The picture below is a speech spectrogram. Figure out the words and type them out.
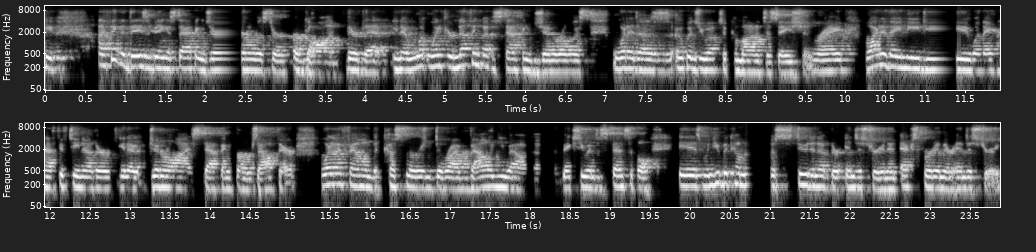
you. I think the days of being a staffing journalist are, are gone. They're dead. You know, what if you're nothing but a staffing generalist, what it does is opens you up to commoditization, right? Why do they need you when they have 15 other, you know, generalized staffing firms out there? What I found that customers derive value out of makes you indispensable is when you become a student of their industry and an expert in their industry,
